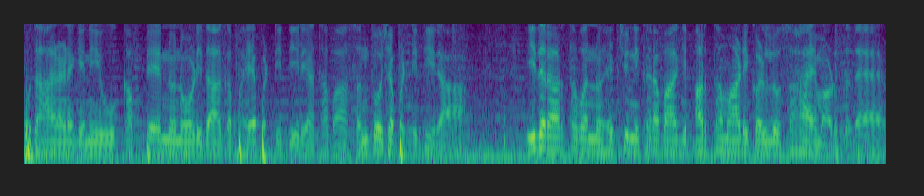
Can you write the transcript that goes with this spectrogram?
ಉದಾಹರಣೆಗೆ ನೀವು ಕಪ್ಪೆಯನ್ನು ನೋಡಿದಾಗ ಭಯಪಟ್ಟಿದ್ದೀರಿ ಅಥವಾ ಸಂತೋಷಪಟ್ಟಿದ್ದೀರಾ? ಇದರ ಅರ್ಥವನ್ನು ಹೆಚ್ಚು ನಿಖರವಾಗಿ ಅರ್ಥ ಮಾಡಿಕೊಳ್ಳಲು ಸಹಾಯ ಮಾಡುತ್ತದೆ.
